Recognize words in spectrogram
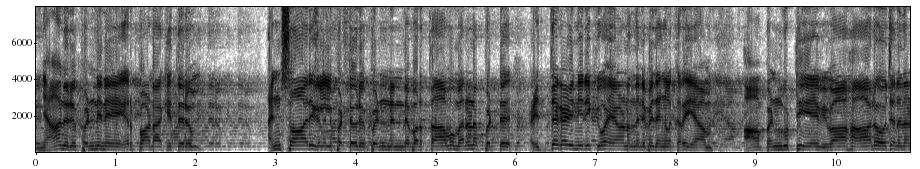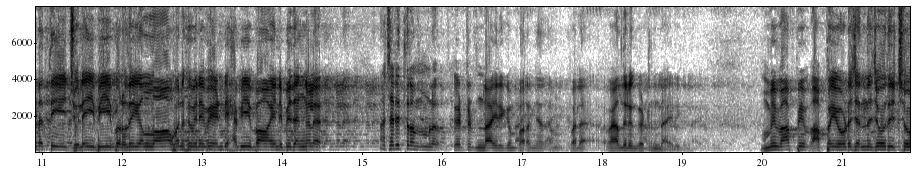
ഞാനൊരു പെണ്ണിനെ ഏർപ്പാടാക്കി തരും. അൻസ്വാരികളിൽപ്പെട്ട ഒരു പെണ്ണിന്റെ ഭർത്താവ് മരണപ്പെട്ട് ഇദ്ദ കഴിഞ്ഞിരിക്കുകയാണെന്ന് നബി ഞങ്ങൾക്കറിയാം ആ പെൺകുട്ടിയെ വിവാഹാലോചന നടത്തി ജുലൈബീബ് റളിയല്ലാഹുവിന് വേണ്ടി ഹബീബായ നബി തങ്ങൾ ആ ചരിത്രം നമ്മൾ കേട്ടിട്ടുണ്ടായിരിക്കും പറഞ്ഞ പല വേദലും കേട്ടിട്ടുണ്ടായിരിക്കും. ഉമ്മി വാപ്പി വാപ്പയോട് ചെന്ന് ചോദിച്ചു.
